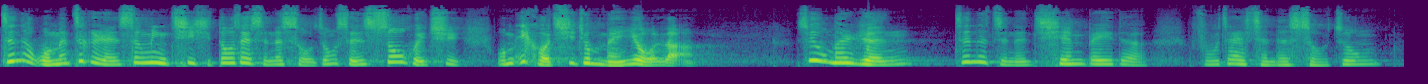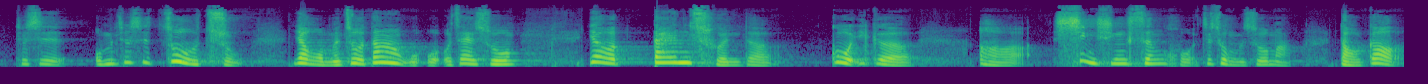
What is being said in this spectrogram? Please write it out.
真的，我们这个人生命气息都在神的手中，神收回去，我们一口气就没有了。所以，我们人。真的只能谦卑的伏在神的手中，就是我们就是做主，要我们做。当然我，我我我在说，要单纯的过一个呃信心生活，就是我们说嘛，祷告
